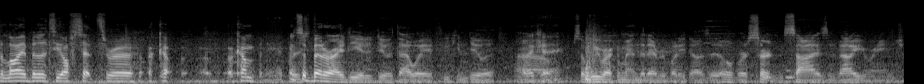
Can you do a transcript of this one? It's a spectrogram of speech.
the liability offset through a, a, co- a company. It's a better idea to do it that way if you can do it. Um, Okay. So we recommend that everybody does it over a certain size and value range.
